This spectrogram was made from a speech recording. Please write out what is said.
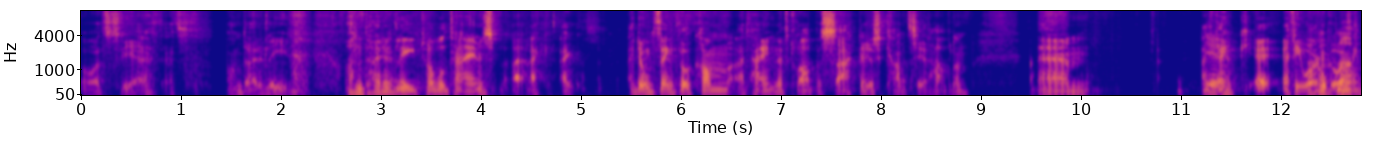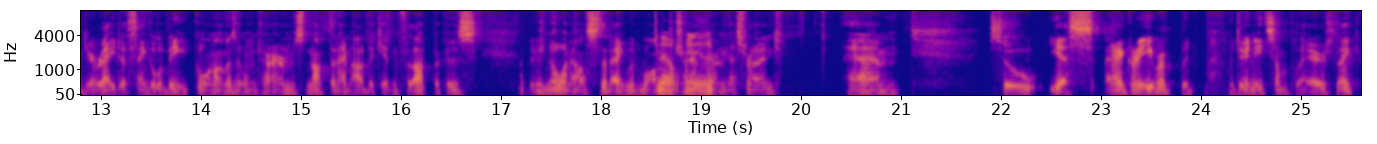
Oh, it's yeah, it's undoubtedly undoubtedly troubled times. I, I I don't think there'll come a time that Klopp is sacked. I just can't see it happening. Um, I yeah. think if he were to go, not. I think you're right. I think it would be going on his own terms. Not that I'm advocating for that because there's no one else that I would want no, to try and turn this around. Um, so yes, I agree. We're, we we do need some players. Like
